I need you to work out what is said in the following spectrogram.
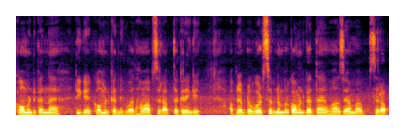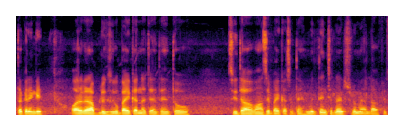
कमेंट करना है, ठीक है? कमेंट करने के बाद हम आपसे रब्ता करेंगे। अपने अपना व्हाट्सएप नंबर कमेंट करता है, वहाँ से हम आपसे रब्ता करेंगे। और अगर आप लोग इसको बाई करना चाहते हैं तो सीधा वहाँ से बाई कर सकते हैं। मिलते हैं चलो नेक्स्ट में। अल्लाह हाफिज़।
